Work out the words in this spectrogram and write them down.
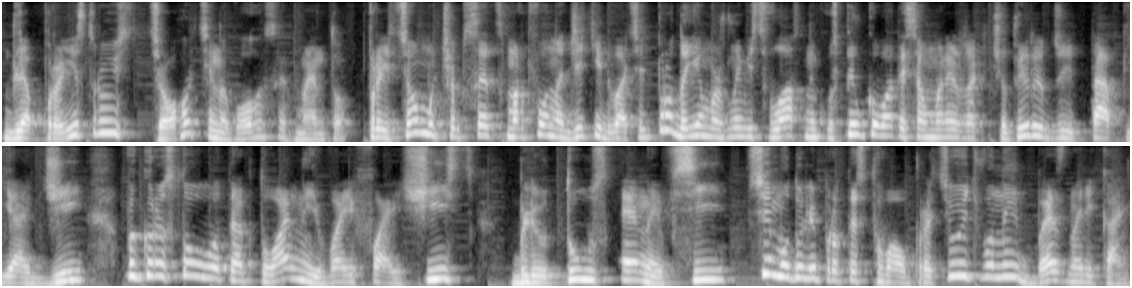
для пристрою з цього цінового сегменту. При цьому чипсет смартфона GT20 Pro дає можливість власнику спілкуватися в мережах 4G та 5G, використовувати актуальний Wi-Fi 6. Bluetooth, NFC. Всі модулі протестував, працюють вони без нарікань.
